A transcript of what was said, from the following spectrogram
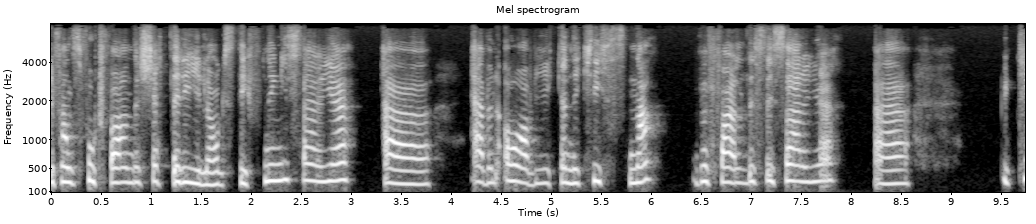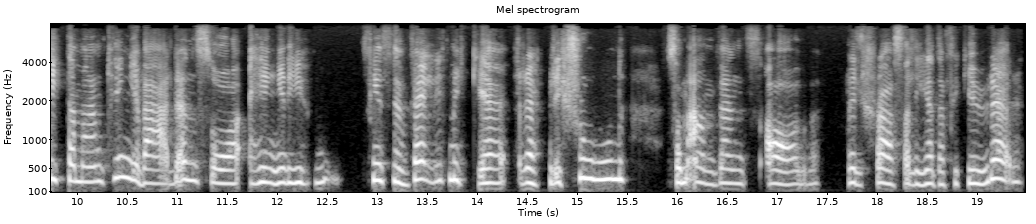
det fanns fortfarande kätterilagstiftning i Sverige. Eh, även avvikande kristna förföljdes i Sverige. Eh, tittar man omkring i världen så hänger det, finns det väldigt mycket repression som används av religiösa ledarfigurer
